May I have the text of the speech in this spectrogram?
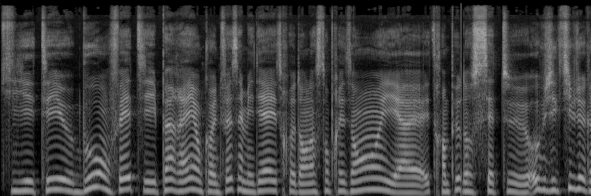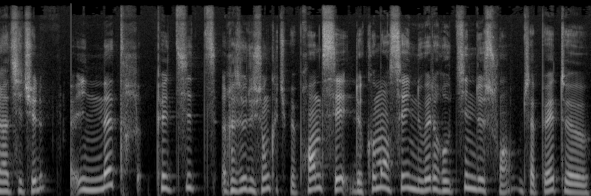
qui étaient euh, beaux en fait. Et pareil, encore une fois, ça m'aidait à être dans l'instant présent et à être un peu dans cet euh, objectif de gratitude. Une autre petite résolution que tu peux prendre, c'est de commencer une nouvelle routine de soins. Ça peut être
